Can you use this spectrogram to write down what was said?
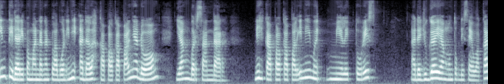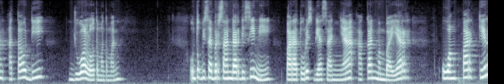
inti dari pemandangan pelabuhan ini adalah kapal-kapalnya dong yang bersandar. Nih kapal-kapal ini milik turis, ada juga yang untuk disewakan atau dijual loh teman-teman. Untuk bisa bersandar di sini, para turis biasanya akan membayar uang parkir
